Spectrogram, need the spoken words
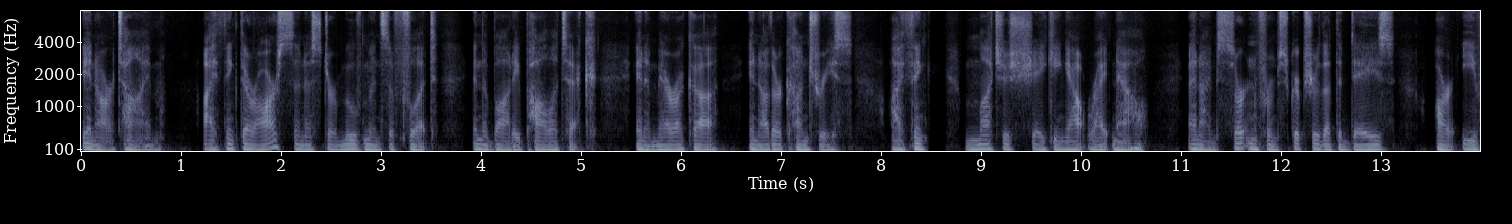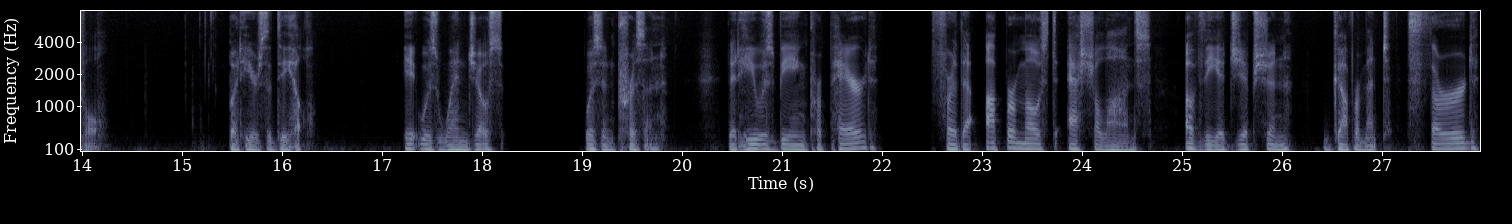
in our time. I think there are sinister movements afoot in the body politic in America, in other countries. I think much is shaking out right now, and I'm certain from Scripture that the days are evil. But here's the deal it was when Joseph was in prison that he was being prepared for the uppermost echelons of the Egyptian government, third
